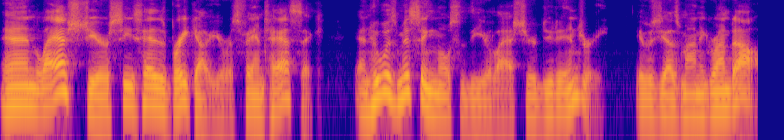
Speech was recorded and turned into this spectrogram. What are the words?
and last year Cease had his breakout year it was fantastic. And who was missing most of the year last year due to injury? It was Yasmani Grandal,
